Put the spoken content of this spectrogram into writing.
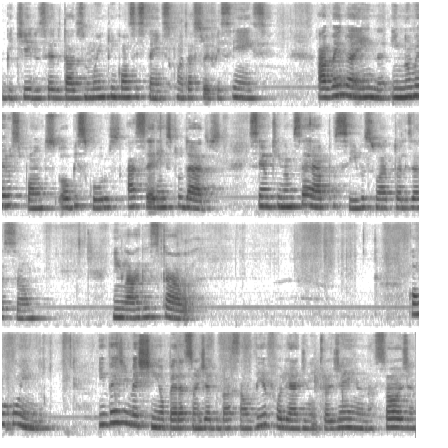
obtidos resultados muito inconsistentes quanto à sua eficiência, havendo ainda inúmeros pontos obscuros a serem estudados, sem o que não será possível sua atualização em larga escala. Concluindo, em vez de investir em operações de adubação via foliar de nitrogênio na soja,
